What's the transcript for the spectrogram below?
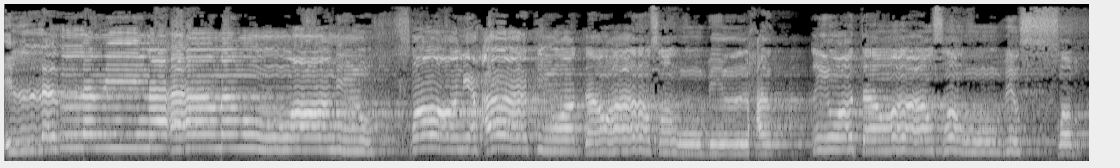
إلا الذين آمنوا وعملوا الصالحات وتواصوا بالحق وتواصوا بالصبر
